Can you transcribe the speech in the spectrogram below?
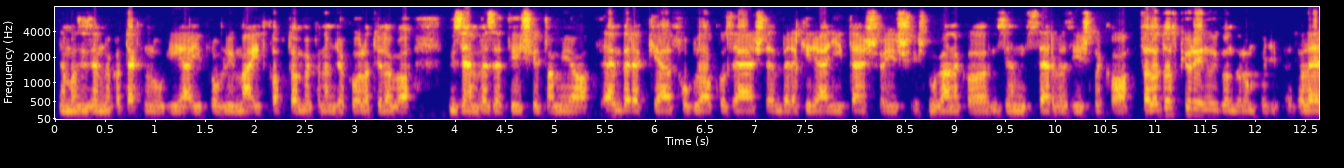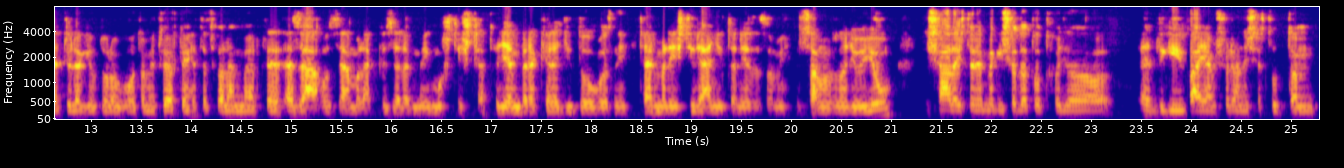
nem az üzemnek a technológiái problémáit kaptam meg, hanem gyakorlatilag a üzemvezetését, ami a emberekkel foglalkozás, emberek irányítása és, és magának a üzem szervezésnek a feladatkör. Én úgy gondolom, hogy ez a lehető legjobb dolog volt, ami történhetett velem, mert ez áll hozzám a legközelebb még most is, tehát hogy emberekkel együtt dolgozni, termelést irányítani, ez az, ami számomra nagyon jó. És hála Istennek meg is adatott, hogy a eddigi pályám során is ezt tudtam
